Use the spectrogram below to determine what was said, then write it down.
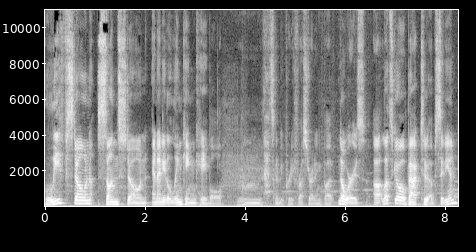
Leafstone, Sunstone, and I need a linking cable. Mm, that's going to be pretty frustrating, but no worries. Uh, let's go back to Obsidian.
